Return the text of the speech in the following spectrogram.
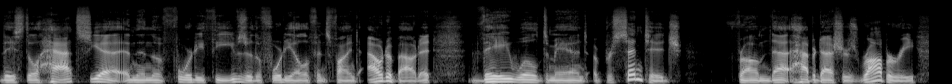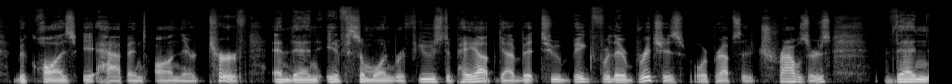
They steal hats, yeah. And then the 40 thieves or the 40 elephants find out about it. They will demand a percentage from that haberdasher's robbery because it happened on their turf. And then if someone refused to pay up, got a bit too big for their breeches or perhaps their trousers, then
